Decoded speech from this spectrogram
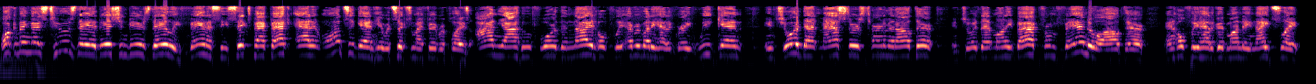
Welcome in, guys. Tuesday edition Beers Daily Fantasy Six Pack back at it once again here with six of my favorite plays on Yahoo for the night. Hopefully, everybody had a great weekend. Enjoyed that Masters tournament out there. Enjoyed that money back from FanDuel out there. And hopefully, you had a good Monday night slate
